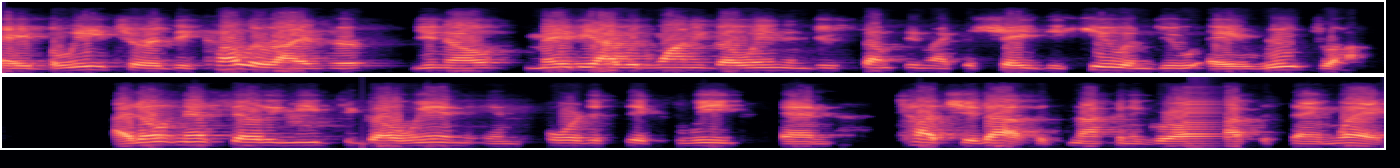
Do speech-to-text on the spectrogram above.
a bleach or a decolorizer, you know, maybe I would want to go in and do something like a shade EQ and do a root drop. I don't necessarily need to go in in four to six weeks and touch it up. It's not going to grow out the same way.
